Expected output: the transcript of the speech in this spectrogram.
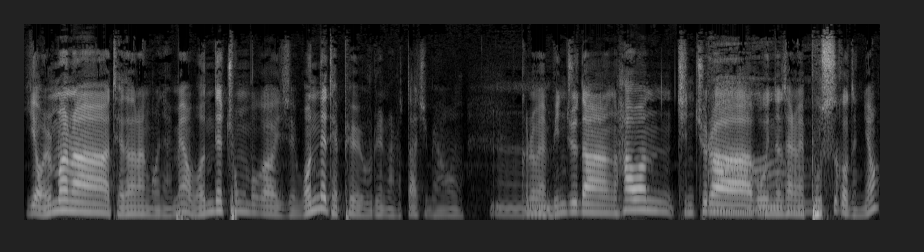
이게 얼마나 대단한 거냐면 원내 총무가 이제 원내 대표예요 우리나라 따지면 음. 그러면 민주당 하원 진출하고 아. 있는 사람의 보스거든요.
